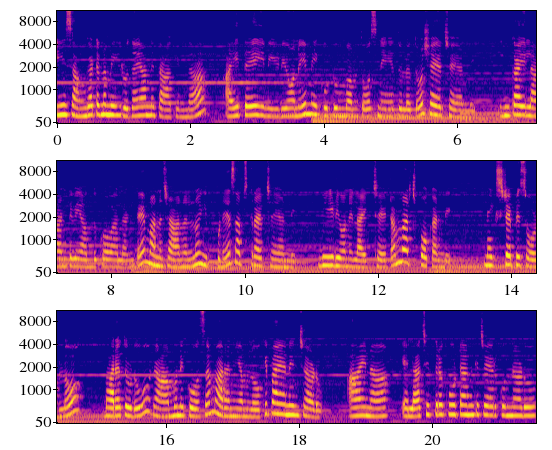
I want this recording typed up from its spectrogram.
ఈ సంఘటన మీ హృదయాన్ని తాకిందా? అయితే ఈ వీడియోని మీ కుటుంబంతో స్నేహితులతో షేర్ చేయండి. ఇంకా ఇలాంటివి అందుకోవాలంటే మన ఛానల్ను ఇప్పుడే సబ్స్క్రైబ్ చేయండి. వీడియోని లైక్ చేయటం మర్చిపోకండి. నెక్స్ట్ ఎపిసోడ్లో భరతుడు రాముని కోసం అరణ్యంలోకి పయనించాడు. ఆయన ఎలా చిత్రకూటానికి చేరుకున్నాడు?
